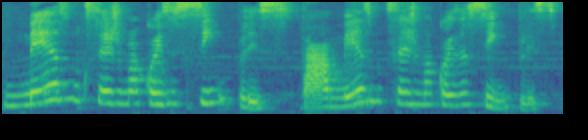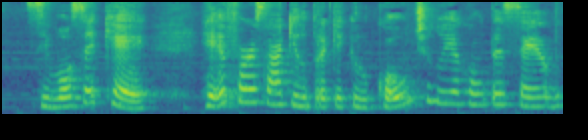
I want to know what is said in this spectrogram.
mesmo que seja uma coisa simples, tá? Mesmo que seja uma coisa simples. Se você quer reforçar aquilo para que aquilo continue acontecendo,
